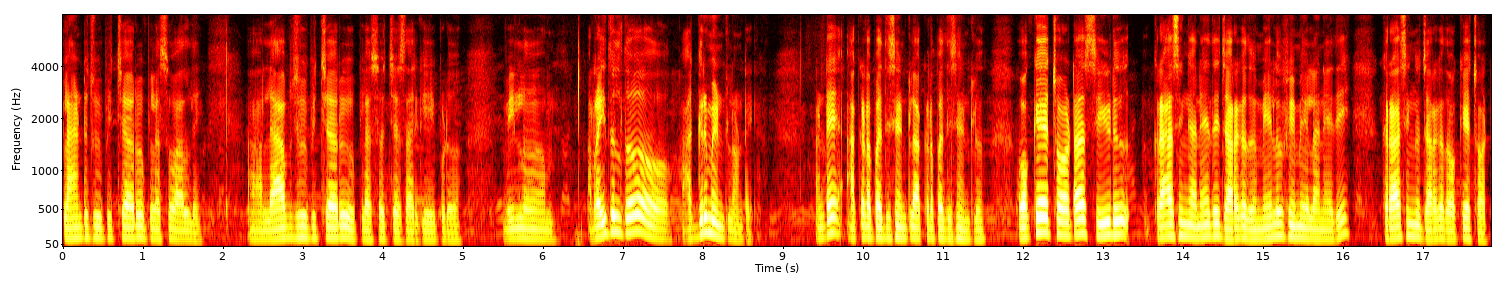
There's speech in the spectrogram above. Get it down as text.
ప్లాంట్ చూపించారు ప్లస్ వాళ్ళది ల్యాబ్ చూపించారు ప్లస్ వచ్చేసరికి ఇప్పుడు వీళ్ళు రైతులతో అగ్రిమెంట్లు ఉంటాయి. అంటే అక్కడ పది సెంట్లు అక్కడ పది సెంట్లు. ఒకే చోట సీడ్ క్రాసింగ్ అనేది జరగదు. మేలు ఫీమేల్ అనేది క్రాసింగ్ జరగదు ఒకే చోట.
